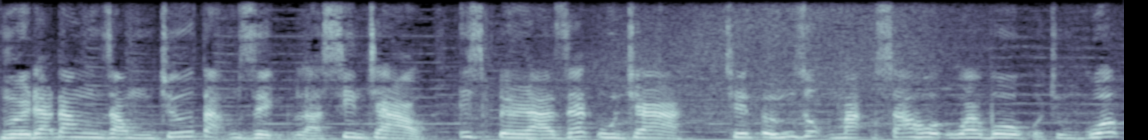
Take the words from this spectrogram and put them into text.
người đã đăng dòng chữ tạm dịch là Xin chào Xperia Z Ultra trên ứng dụng mạng xã hội Weibo của Trung Quốc.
